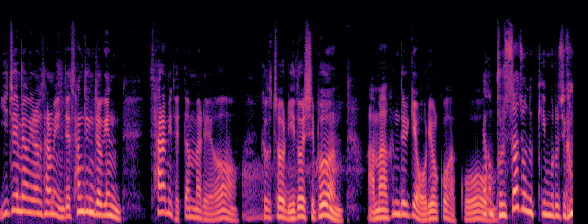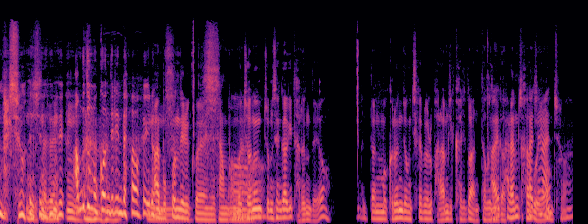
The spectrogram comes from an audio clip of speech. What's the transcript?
이재명이라는 사람은 이제 상징적인 사람이 됐단 말이에요. 아. 그래서 저 리더십은 아마 흔들기 어려울 것 같고 약간 불사조 느낌으로 지금 말씀하시는데 음. 아무도 못 건드린다 이런. 아못 건드릴 거예요 이제 당분. 뭐 저는 좀 생각이 다른데요. 일단 뭐 그런 정치가 별로 바람직하지도 않다고 생각하고요. 바람직하지는 않죠.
